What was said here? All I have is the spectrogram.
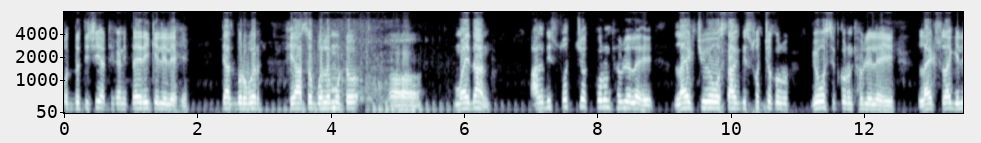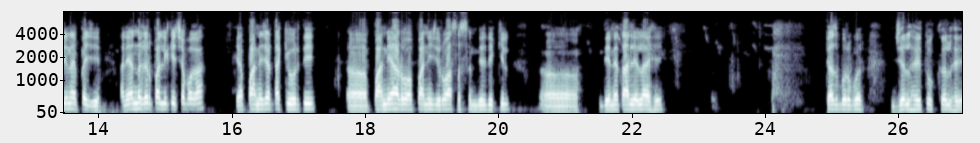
पद्धतीची या ठिकाणी तयारी केलेली आहे. त्याचबरोबर हे असं भलं मोठं मैदान अगदी स्वच्छ करून ठेवलेलं आहे. लाईटची व्यवस्था अगदी स्वच्छ करून व्यवस्थित करून ठेवलेली आहे. लाइट सुद्धा गेली नाही पाहिजे. आणि या नगरपालिकेच्या बघा या पाण्याच्या टाकीवरती पाणी आडवा पाणी जिरवा असा संदेश देखील देण्यात आलेला आहे. त्याचबरोबर जल है तो कल है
